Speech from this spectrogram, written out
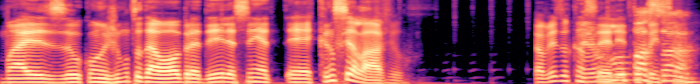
mas o conjunto da obra dele assim é, é cancelável. Talvez eu eu cancele, vou tô passar. pensando.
